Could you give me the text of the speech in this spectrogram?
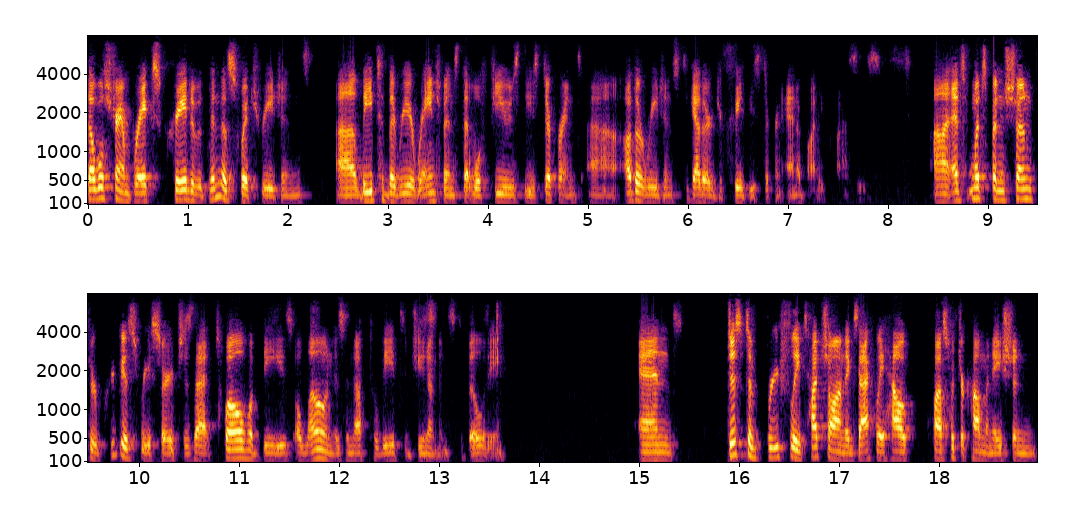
double strand breaks created within the switch regions uh, lead to the rearrangements that will fuse these different uh, other regions together to create these different antibody classes. Uh, and what's been shown through previous research is that 12 of these alone is enough to lead to genome instability. And just to briefly touch on exactly how class switcher combination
